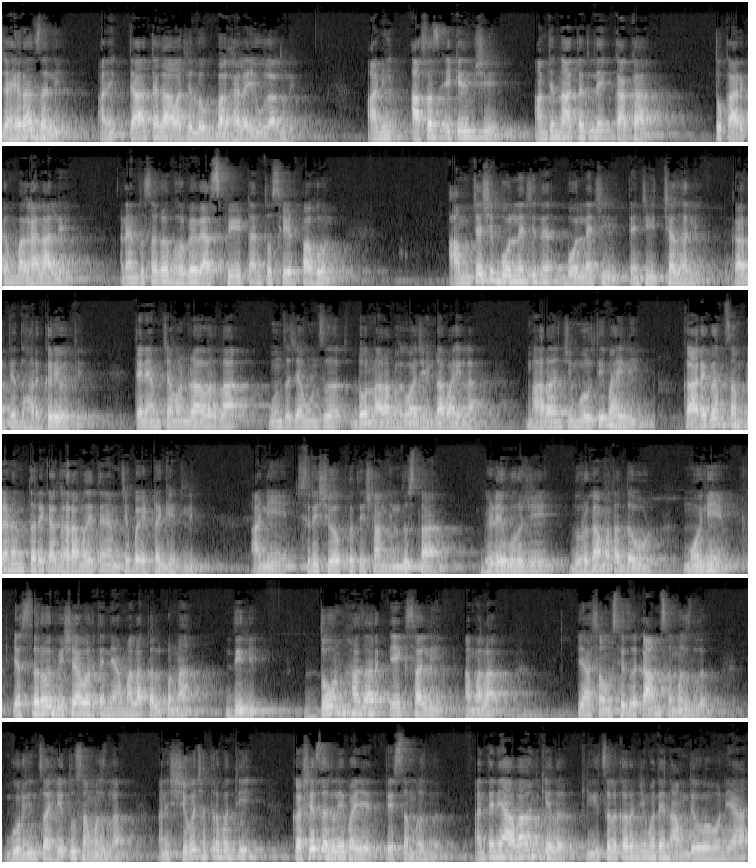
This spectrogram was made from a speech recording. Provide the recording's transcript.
जाहिरात झाली आणि त्या त्या गावातले लोक बघायला येऊ लागले. आणि असाच एके दिवशी आमच्या नात्यातले एक काका तो कार्यक्रम बघायला आले. आणि आमचं सगळं भव्य व्यासपीठ आणि तो सेट पाहून आमच्याशी बोलण्याची बोलण्याची त्यांची इच्छा झाली. कारण ते धारकरी होते. त्याने आमच्या मंडळावरला उंचच्या उंच डोलणारा भगवा झेंडा पाहिला. महाराजांची मूर्ती पाहिली. कार्यक्रम संपल्यानंतर एका घरामध्ये त्याने आमची बैठक घेतली. आणि श्री शिवप्रतिष्ठान हिंदुस्थान भिडे गुरुजी दुर्गामाता दौड मोहीम या सर्व विषयावर त्यांनी आम्हाला कल्पना दिली. दोन हजार एक साली आम्हाला या संस्थेचं काम समजलं. गुरुजींचा हेतू समजला आणि शिवछत्रपती कसे जगले पाहिजेत ते समजलं. आणि त्यांनी आवाहन केलं की इचलकरंजीमध्ये नामदेव भवन या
